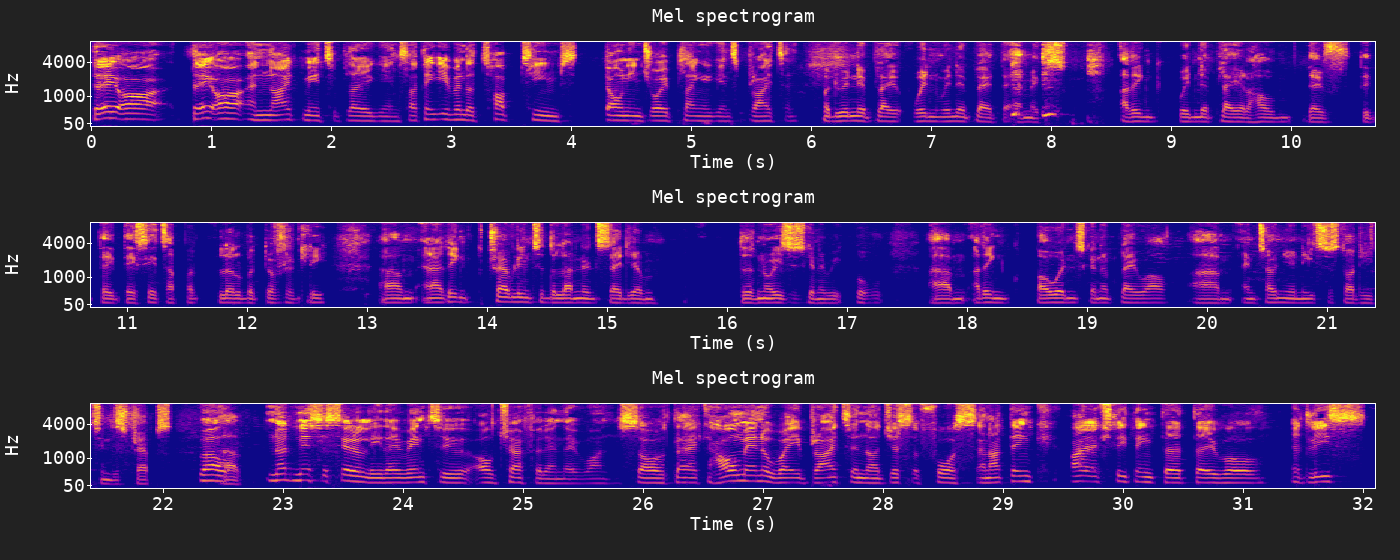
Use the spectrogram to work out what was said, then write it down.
they are they are a nightmare to play against. I think even the top teams don't enjoy playing against Brighton. But when they play when when they play at the Amex, I think when they play at home, they've they they, they set up a, little bit differently, um, and I think traveling to the London Stadium, the noise is going to be cool. Um, I think Bowen's going to play well. Um, Antonio needs to start hitting the straps. Well, uh, not necessarily. They went to Old Trafford and they won. So, like home and away, Brighton are just a force. And I think I actually think that they will at least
